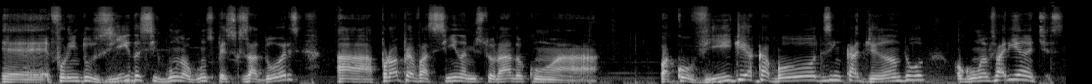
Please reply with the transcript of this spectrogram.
é, foram induzidas, segundo alguns pesquisadores, a própria vacina misturada com a, com a Covid acabou desencadeando algumas variantes.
